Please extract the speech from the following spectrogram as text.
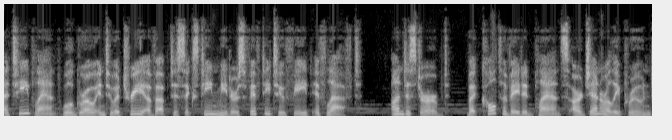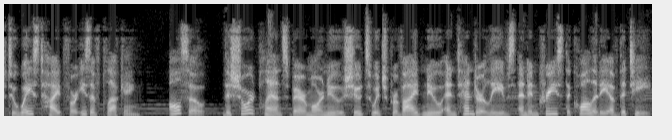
A tea plant will grow into a tree of up to 16 meters 52 feet if left undisturbed, but cultivated plants are generally pruned to waist height for ease of plucking. Also, the short plants bear more new shoots which provide new and tender leaves and increase the quality of the tea.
